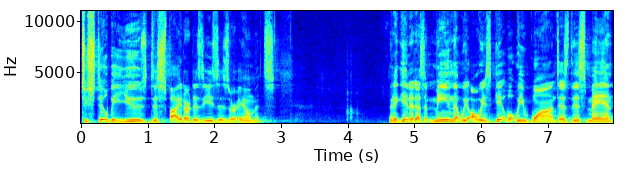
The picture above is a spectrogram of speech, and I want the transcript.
to still be used despite our diseases or ailments. And again, it doesn't mean that we always get what we want. As this man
